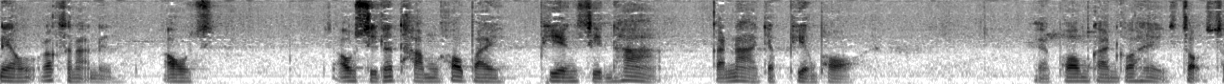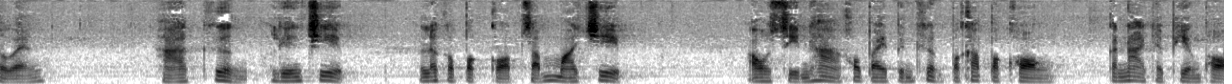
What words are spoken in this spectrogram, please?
แนวลักษณะหนึ่ง เอาเอาศีลธรรมเข้าไปเพียงศีลห้าก็น่าจะเพียงพอ พร้อมกันก็ให้สะแสวงหาเครื่องเลี้ยงชีพ แล้วก็ประกอบสัมมาชีพ เอาศีลห้าเข้าไปเป็นเครื่องประคับประคองก็น่าจะเพียงพอ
